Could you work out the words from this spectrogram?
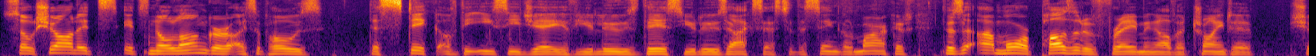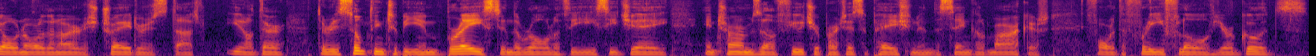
So, Sean, it's, it's no longer, I suppose, the stick of the ECJ. If you lose this, you lose access to the single market. There's a, a more positive framing of it, trying to show Northern Irish traders that you know there there is something to be embraced in the role of the ECJ in terms of future participation in the single market for the free flow of your goods.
